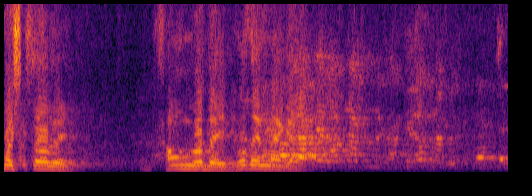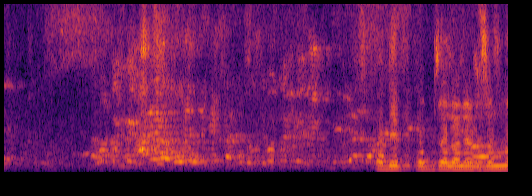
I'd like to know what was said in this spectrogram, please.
বসতে হবে। সঙ্গ দেয় বোঝেন না গা প্রদীপ উজ্জ্বলনের জন্য।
